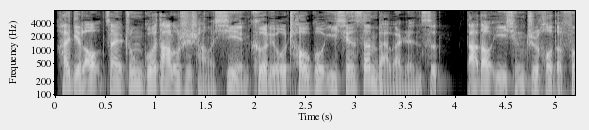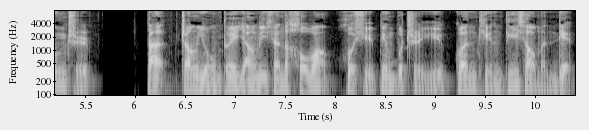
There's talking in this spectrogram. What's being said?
海底捞在中国大陆市场吸引客流超过一千三百万人次，达到疫情之后的峰值。但张勇对杨丽娟的厚望或许并不止于关停低效门店，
